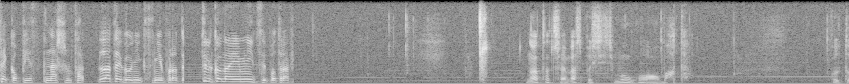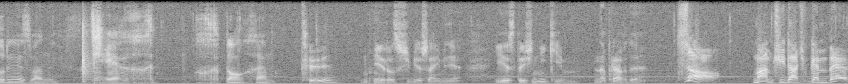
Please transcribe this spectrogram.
Sekop jest naszym far... Dlatego nikt nie prote... Tylko najemnicy potrafią... No to trzeba spuścić mu łomot. Kulturnie zwany Fierdochem. Ty? Nie rozśmieszaj mnie. Jesteś nikim, naprawdę. Co? Mam ci dać w gębę?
